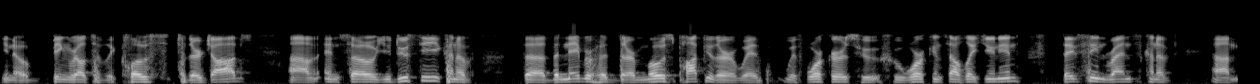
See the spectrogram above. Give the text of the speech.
you know being relatively close to their jobs. Um, and so you do see kind of the the neighborhoods that are most popular with with workers who who work in South Lake Union. They've seen rents kind of um,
